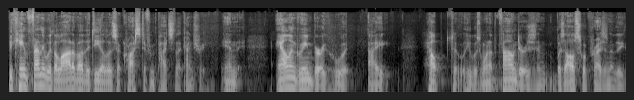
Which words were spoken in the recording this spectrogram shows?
became friendly with a lot of other dealers across different parts of the country. And Alan Greenberg, who I helped, he was one of the founders and was also a president of the.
